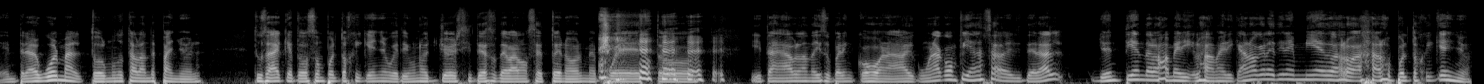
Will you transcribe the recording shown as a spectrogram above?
entré al Walmart, todo el mundo está hablando español. Tú sabes que todos son puertorriqueños porque tienen unos jerseys de esos de baloncesto enormes puestos. y están hablando ahí súper encojonados. Y con una confianza, literal. Yo entiendo a los, ameri- los americanos que le tienen miedo a los, a los puertorriqueños.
